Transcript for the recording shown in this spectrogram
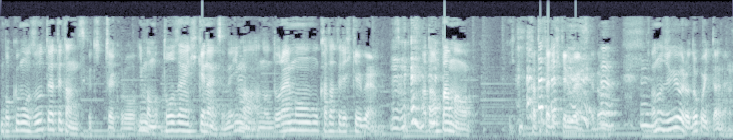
僕もずっとやってたんですけどちっちゃい頃。今も当然弾けないんですよね。今、うん。あのドラえもんを片手で弾けるぐらいなん。ですけど、あとアンパンマンを片手で弾けるぐらいですけど、うんあの授業料どこ行ったんだろう。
